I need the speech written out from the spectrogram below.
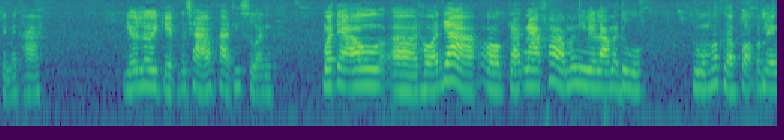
เห็นไหมคะ เยอะเลยเก็บเมื่อเช้าค่ะที่สวนมัวแต่เอาอถอนหญ้าออกจากนาข้าวไม่มีเวลามาดูรูมะเขือเปราะป้าแมง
